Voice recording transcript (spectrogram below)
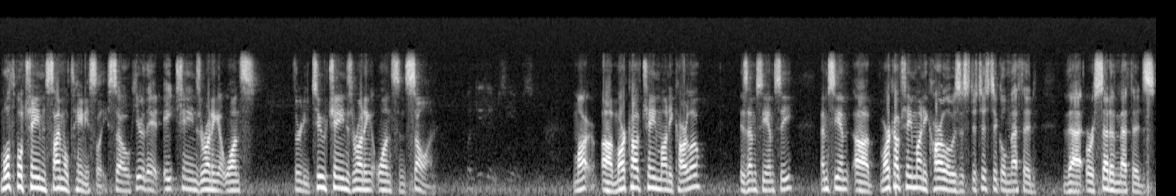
multiple chains simultaneously. So here they had eight chains running at once, 32 chains running at once, and so on. Mar uh, Markov chain Monte Carlo is MCMC. MCM, uh, Markov chain Monte Carlo is a statistical method that, or set of methods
